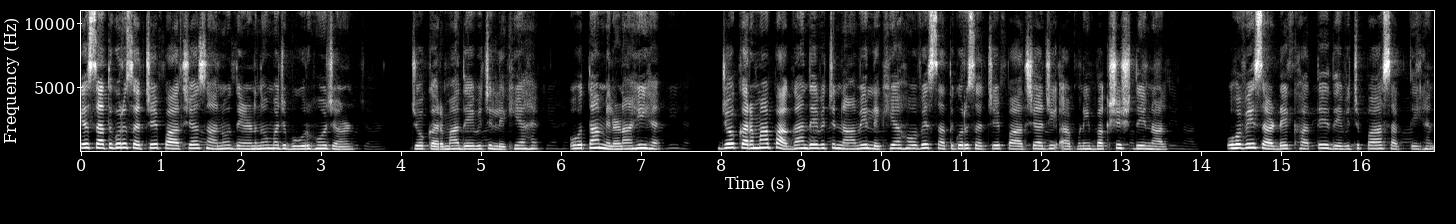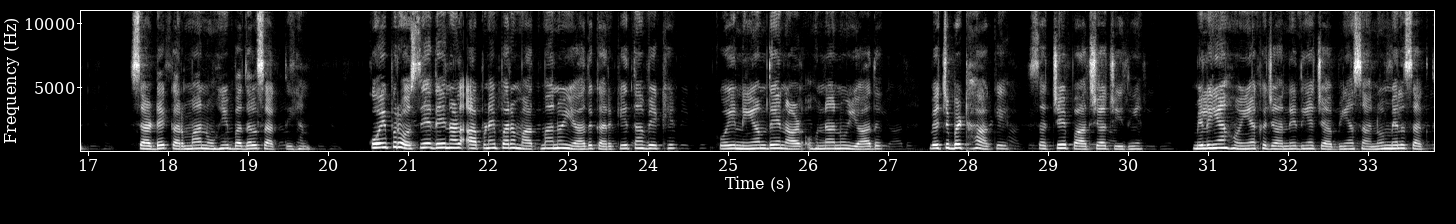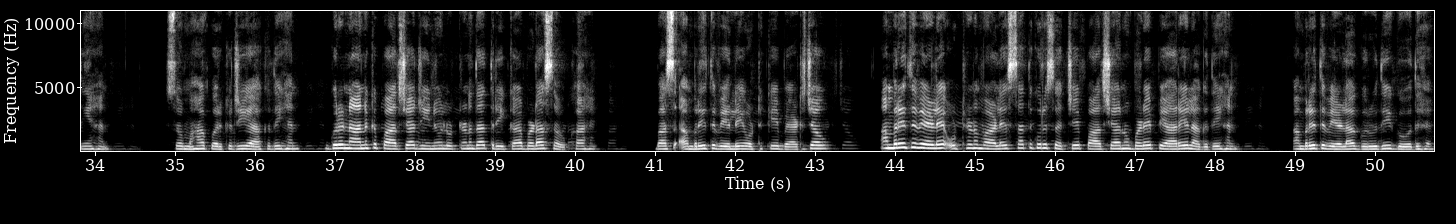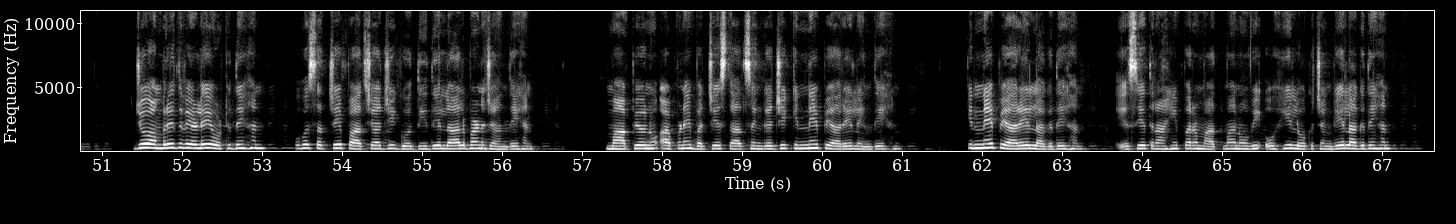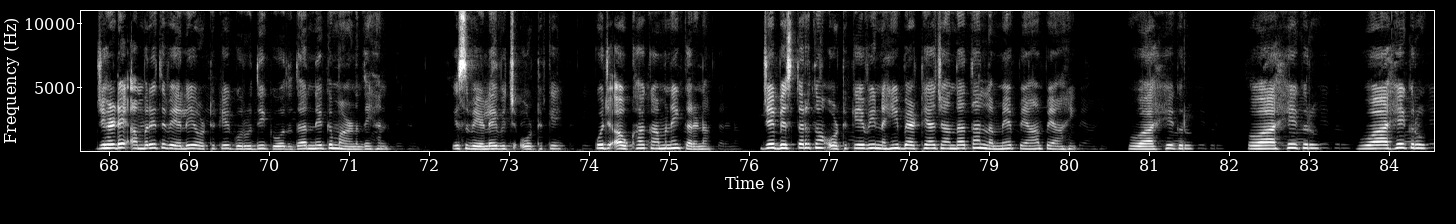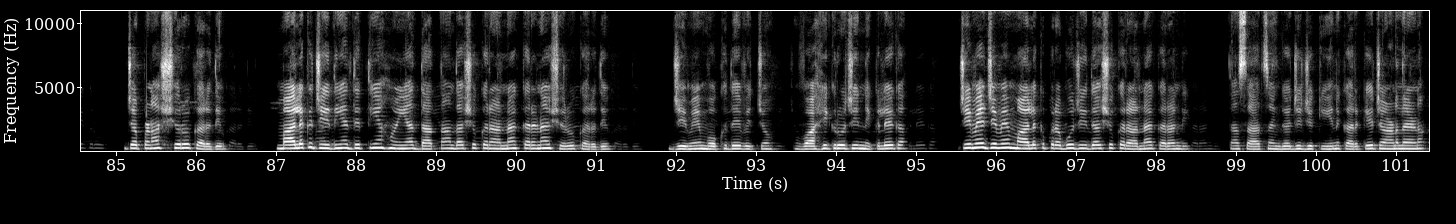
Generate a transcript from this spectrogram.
ਕਿ ਸਤਿਗੁਰ ਸੱਚੇ ਪਾਤਸ਼ਾਹ ਸਾਨੂੰ ਦੇਣ ਨੂੰ ਮਜਬੂਰ ਹੋ ਜਾਣ। ਜੋ ਕਰਮਾਂ ਦੇ ਵਿੱਚ ਲਿਖਿਆ ਹੈ, ਉਹ ਤਾਂ ਮਿਲਣਾ ਹੀ ਹੈ। ਜੋ ਕਰਮਾਂ ਭਾਗਾਂ ਦੇ ਵਿੱਚ ਨਾ ਵੀ ਲਿਖਿਆ ਹੋਵੇ, ਸਤਿਗੁਰ ਸੱਚੇ ਪਾਤਸ਼ਾਹ ਜੀ ਆਪਣੀ ਬਖਸ਼ਿਸ਼ ਦੇ ਨਾਲ, ਉਹ ਵੀ ਸਾਡੇ ਖਾਤੇ ਦੇ ਵਿੱਚ ਪਾ ਸਕਦੇ ਹਨ। ਸਾਡੇ ਕਰਮਾਂ ਨੂੰ ਹੀ ਬਦਲ ਸਕਦੇ ਹਨ। ਕੋਈ ਭਰੋਸੇ ਦੇ ਨਾਲ ਆਪਣੇ ਪਰਮਾਤਮਾ ਨੂੰ ਯਾਦ ਕਰਕੇ ਤਾਂ ਵੇਖੇ। ਕੋਈ ਨਿਯਮ ਦੇ ਨਾਲ ਉਹਨਾਂ ਨੂੰ ਯਾਦ ਵਿੱਚ ਬਿਠਾ ਕੇ ਸੱਚੇ ਪਾਤਸ਼ਾਹ ਜੀ ਦੀਆਂ ਮਿਲੀਆਂ ਹੋਈਆਂ ਖਜ਼ਾਨੇ ਦੀਆਂ ਚਾਬੀਆਂ ਸਾਨੂੰ ਮਿਲ ਸਕਦੀਆਂ ਹਨ। ਸੋ ਮਹਾਪੁਰਖ ਜੀ ਆਖਦੇ ਹਨ, ਗੁਰੂ ਨਾਨਕ ਪਾਤਸ਼ਾਹ ਜੀ ਨੂੰ ਲੁੱਟਣ ਦਾ ਤਰੀਕਾ ਬੜਾ ਸੌਖਾ ਹੈ। ਬਸ ਅੰਮ੍ਰਿਤ ਵੇਲੇ ਉੱਠ ਕੇ ਬੈਠ ਜਾਓ। ਅੰਮ੍ਰਿਤ ਵੇਲੇ ਉੱਠਣ ਵਾਲੇ ਸਤਿਗੁਰ ਸੱਚੇ ਪਾਤਸ਼ਾਹ ਨੂੰ ਬੜੇ ਪਿਆਰੇ ਲੱਗਦੇ ਹਨ। ਅੰਮ੍ਰਿਤ ਵੇਲਾ ਗੁਰੂ ਦੀ ਗੋਦ ਹੈ। ਜੋ ਅੰਮ੍ਰਿਤ ਵੇਲੇ ਉੱਠਦੇ ਹਨ, ਉਹ ਸੱਚੇ ਪਾਤਸ਼ਾਹ ਜੀ ਗੋਦੀ ਦੇ ਲਾਲ ਬਣ ਜਾਂਦੇ ਹਨ। ਮਾਪਿਓ ਨੂੰ ਆਪਣੇ ਬੱਚੇ ਸਾਧ ਸੰਗਤ ਜੀ ਕਿੰਨੇ ਪਿਆਰੇ ਲੈਂਦੇ ਹਨ, ਕਿੰਨੇ ਪਿਆਰੇ ਲੱਗਦੇ ਹਨ। ਇਸੇ ਤਰ੍ਹਾਂ ਹੀ ਪਰਮਾਤਮਾ ਨੂੰ ਵੀ ਉਹੀ ਲੋਕ ਚੰਗੇ ਲੱਗਦੇ ਹਨ, ਜਿਹੜੇ ਅੰਮ੍ਰਿਤ ਵੇਲੇ ਉੱਠ ਕੇ ਗੁਰੂ ਦੀ ਗੋਦ ਦਾ ਨਿੱਘ ਮਾਣਦੇ ਹਨ। ਇਸ ਵੇਲੇ ਵਿੱਚ ਉੱਠ ਕੇ ਕੁਝ ਔਖਾ ਕੰਮ ਨਹੀਂ ਕਰਨਾ। ਜੇ ਬਿਸਤਰ ਤੋਂ ਉੱਠ ਕੇ ਵੀ ਨਹੀਂ ਬੈਠਿਆ ਜਾਂਦਾ ਤਾਂ ਲੰਮੇ ਪਿਆਂ ਪਿਆਂ ਹੀ। ਵਾਹਿਗੁਰੂ ਵਾਹਿਗੁਰੂ ਵਾਹਿਗੁਰੂ, ਜਪਣਾ ਸ਼ੁਰੂ ਕਰ ਦਿਓ। ਮਾਲਕ ਜੀ ਦੀਆਂ ਦਿੱਤੀਆਂ ਹੋਈਆਂ ਦਾਤਾਂ ਦਾ ਸ਼ੁਕਰਾਨਾ ਕਰਨਾ ਸ਼ੁਰੂ ਕਰ ਦਿਓ। ਜਿਵੇਂ ਮੁਖ ਦੇ ਵਿੱਚੋਂ ਵਾਹਿਗੁਰੂ ਜੀ ਨਿਕਲੇਗਾ, ਜਿਵੇਂ ਜਿਵੇਂ ਮਾਲਕ ਪ੍ਰਭੂ ਜੀ ਦਾ ਸ਼ੁਕਰਾਨਾ ਕਰਾਂਗੇ, ਤਾਂ ਸਾਧ ਸੰਗਤ ਜੀ ਯਕੀਨ ਕਰਕੇ ਜਾਣ ਲੈਣਾ,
